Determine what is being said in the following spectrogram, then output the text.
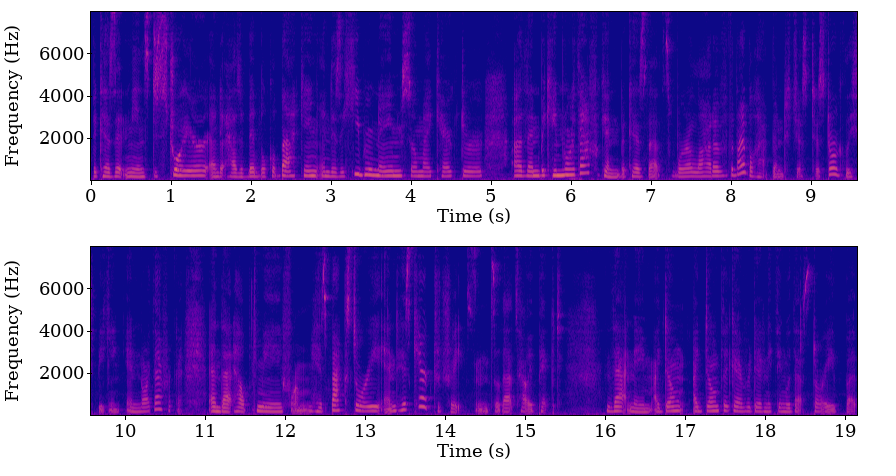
because it means destroyer and it has a biblical backing and is a Hebrew name. So my character uh, then became North African because that's where a lot of the Bible happened, just historically speaking, in North Africa. And that helped me form his backstory and his character traits. And so that's how I picked that name. I don't I don't think I ever did anything with that story, but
